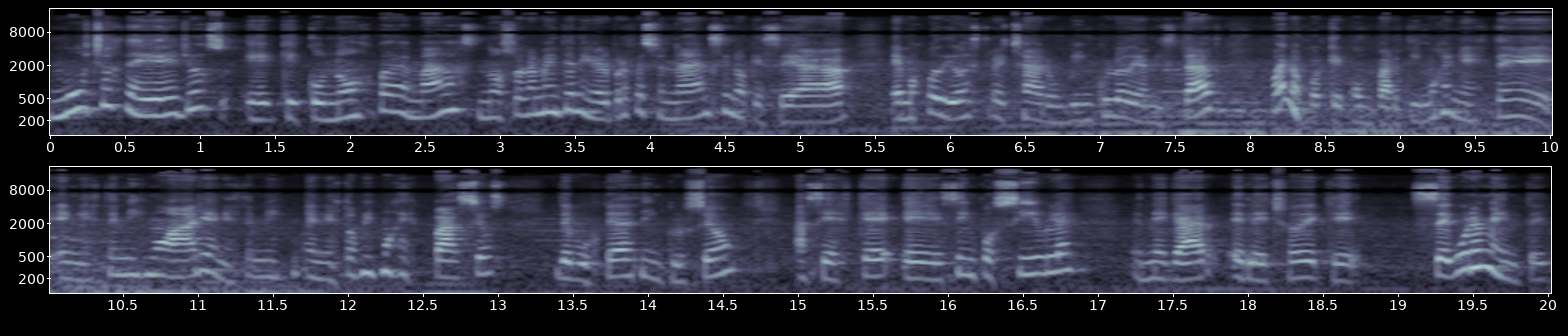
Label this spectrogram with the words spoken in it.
Muchos de ellos eh, que conozco además, no solamente a nivel profesional, sino que se hemos podido estrechar un vínculo de amistad, bueno, porque compartimos en este, en este mismo área, en, este mismo, en estos mismos espacios de búsquedas de inclusión. Así es que eh, es imposible negar el hecho de que seguramente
